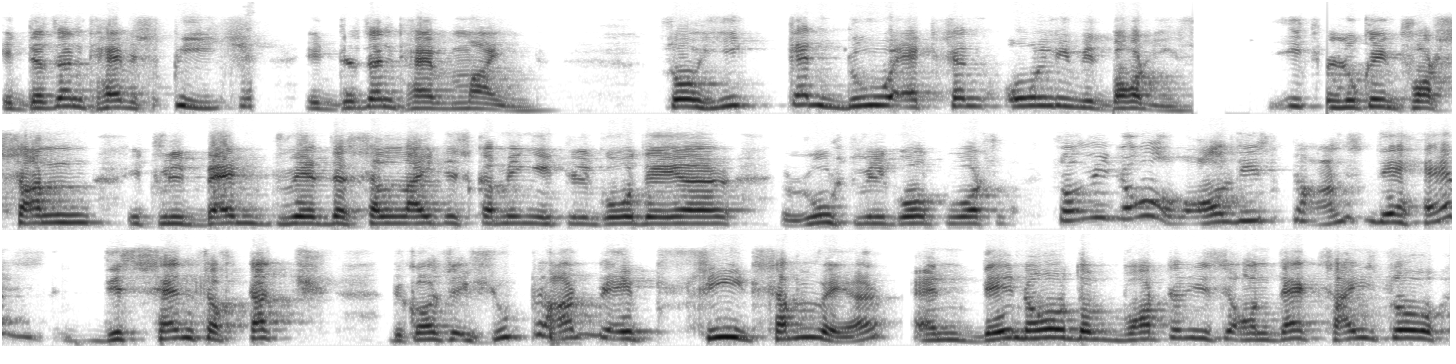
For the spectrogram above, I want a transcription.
It doesn't have speech, it doesn't have mind. So he can do action only with bodies. It's looking for sun, it will bend where the sunlight is coming, it will go there, roots will go towards. So we know all these plants, they have this sense of touch because if you plant a seed somewhere and they know the water is on that side, so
